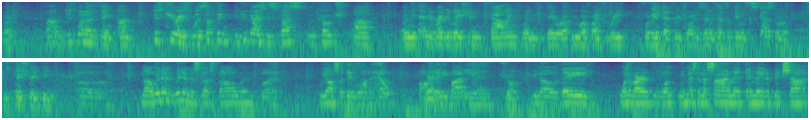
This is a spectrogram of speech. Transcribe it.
right. Um, just one other thing. Um, just curious, was something did you guys discuss with Coach uh, on the end of regulation fouling when they were you were up by three before they hit that three-pointer? Was that something was discussed or just play straight deep? Uh, no, we didn't. We didn't discuss fouling, but we also didn't want to help off right. anybody. And sure, you know, they one of our one we missed an assignment. They made a big shot.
